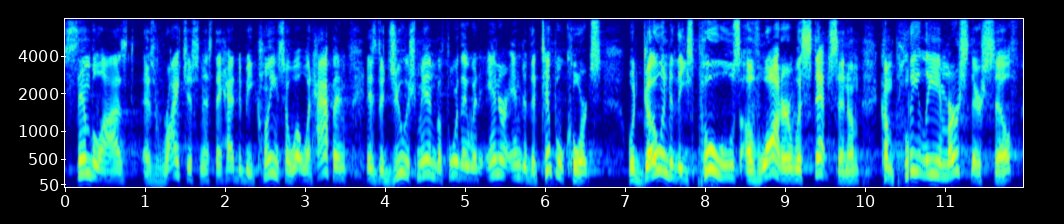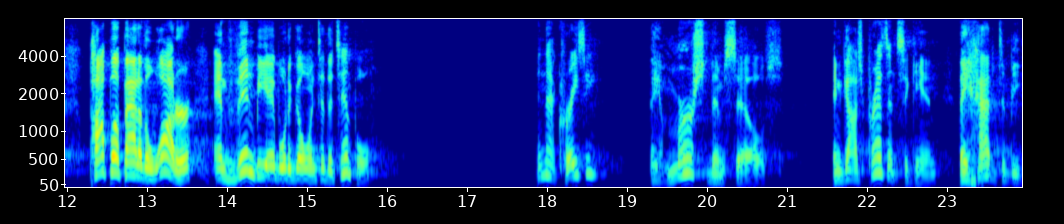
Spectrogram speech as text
symbolized as righteousness, they had to be clean. So, what would happen is the Jewish men, before they would enter into the temple courts, would go into these pools of water with steps in them, completely immerse themselves, pop up out of the water, and then be able to go into the temple. Isn't that crazy? They immersed themselves in God's presence again. They had to be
